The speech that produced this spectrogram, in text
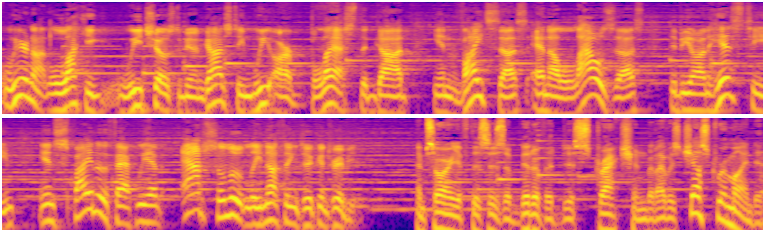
We are not lucky we chose to be on God's team. We are blessed that God invites us and allows us to be on His team in spite of the fact we have absolutely nothing to contribute. I'm sorry if this is a bit of a distraction, but I was just reminded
